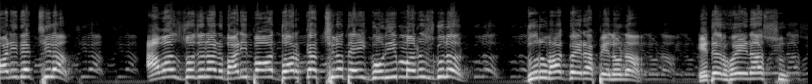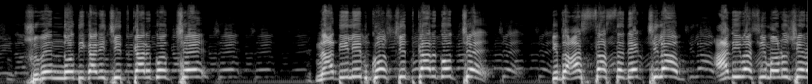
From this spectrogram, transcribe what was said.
বাড়ি দেখছিলাম। আবাস যোজনার বাড়ি পাওয়ার দরকার ছিল তো এই গরিব মানুষগুলোর। দুর্ভাগ্য এরা পেল না। এদের হয়ে না শুভেন্দু অধিকারী চিৎকার করছে, না দিলীপ ঘোষ চিৎকার করছে। কিন্তু আস্তে আস্তে দেখছিলাম আদিবাসী মানুষের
